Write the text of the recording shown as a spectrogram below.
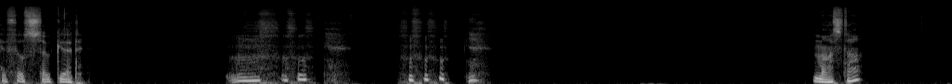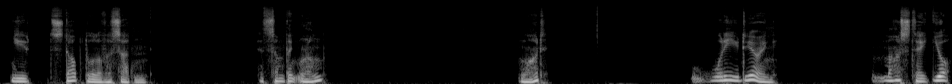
It feels so good. Master? You stopped all of a sudden. Is something wrong? What? What are you doing? Master, you're.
